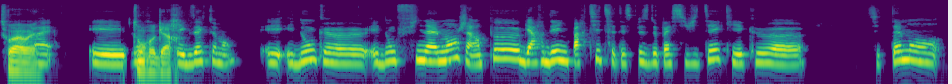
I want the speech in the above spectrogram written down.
Toi, ouais. Et ton regard. Exactement. Et, et donc euh, et donc finalement, j'ai un peu gardé une partie de cette espèce de passivité qui est que euh, c'est tellement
